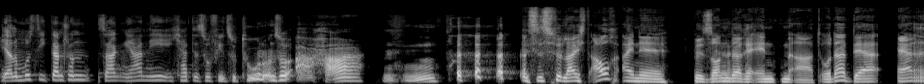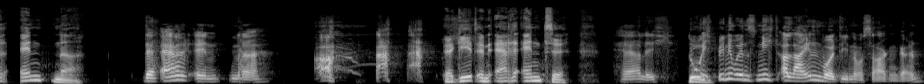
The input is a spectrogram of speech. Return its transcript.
ja, da musste ich dann schon sagen, ja, nee, ich hatte so viel zu tun und so. Aha. Mhm. Es ist vielleicht auch eine besondere Entenart, oder? Der R-Entner. Der R-Entner. Er geht in R-Ente. herrlich. Du, ich bin übrigens nicht allein, wollte ich noch sagen, gell?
